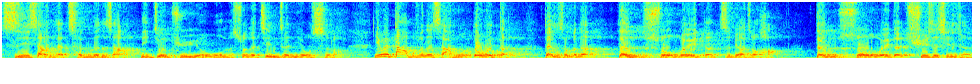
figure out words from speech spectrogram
实际上在成本上你就具有我们说的竞争优势了。因为大部分的散户都会等等什么呢？等所谓的指标走好，等所谓的趋势形成。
